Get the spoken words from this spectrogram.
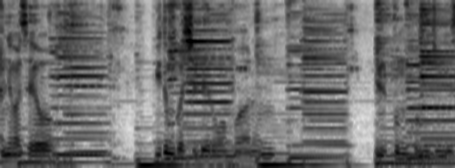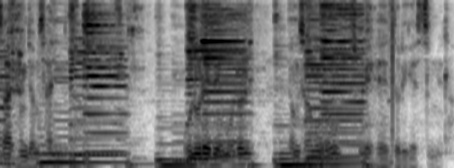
안녕하세요. 믿음과 신뢰로 업무하는 일품 공인중개사 행정사입니다. 오늘의 데모를 영상으로 소개해 드리겠습니다.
